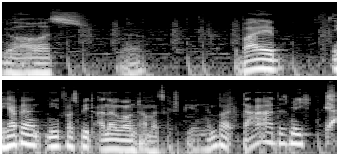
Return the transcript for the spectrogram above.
Ja, was. Ja. Wobei, ich habe ja Need for Speed Underground damals gespielt. Ne? Da hat es mich Ja.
